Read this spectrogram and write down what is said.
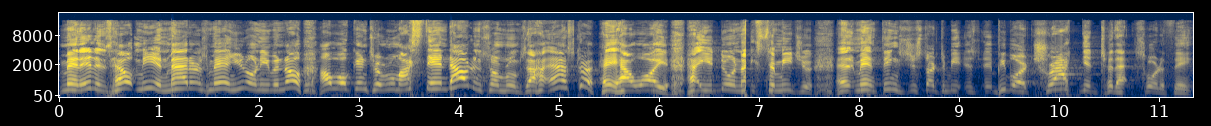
man, it has helped me in matters, man, you don't even know. I walk into a room, I stand out in some rooms. I ask her, hey, how are you? How you doing? Nice to meet you. And man, things just start to be, people are attracted to that sort of thing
